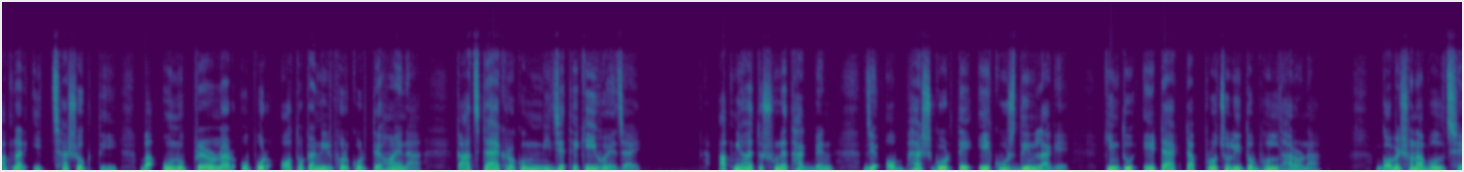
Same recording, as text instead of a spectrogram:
আপনার ইচ্ছাশক্তি বা অনুপ্রেরণার ওপর অতটা নির্ভর করতে হয় না। কাজটা একরকম নিজে থেকেই হয়ে যায়। আপনি হয়তো শুনে থাকবেন যে অভ্যাস গড়তে একুশ দিন লাগে, কিন্তু এটা একটা প্রচলিত ভুল ধারণা। গবেষণা বলছে,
